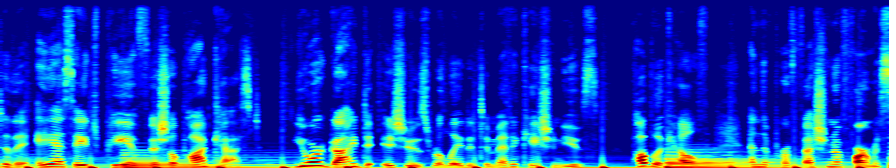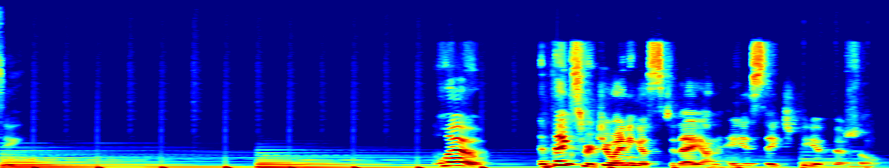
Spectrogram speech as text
to the ASHP Official Podcast, your guide to issues related to medication use, public health, and the profession of pharmacy. Hello, and thanks for joining us today on ASHP Official.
